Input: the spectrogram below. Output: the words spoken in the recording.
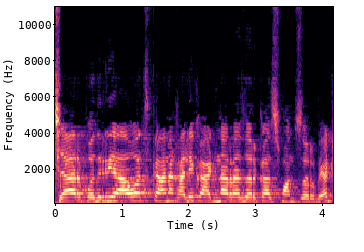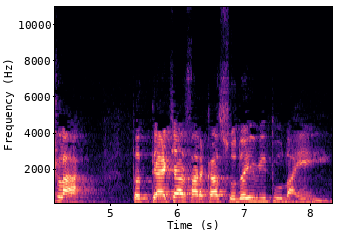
चार पदरी आवाज कानाखाली काढणारा जर का स्पॉन्सर भेटला तर त्याच्यासारखा सुदैवी तू नाही.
